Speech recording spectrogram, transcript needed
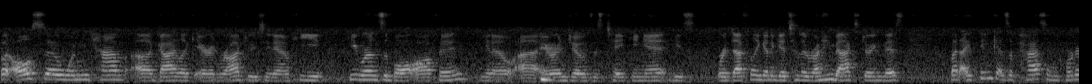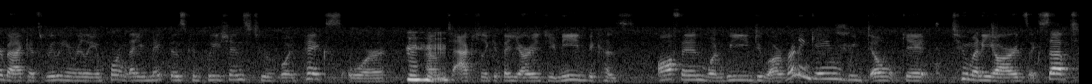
But also when we have a guy like Aaron Rodgers, you know, he he runs the ball often. You know, uh, Aaron Jones is taking it. He's we're definitely going to get to the running backs during this. But I think as a passing quarterback, it's really, really important that you make those completions to avoid picks or mm-hmm. um, to actually get the yardage you need because often when we do our running game, we don't get too many yards except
